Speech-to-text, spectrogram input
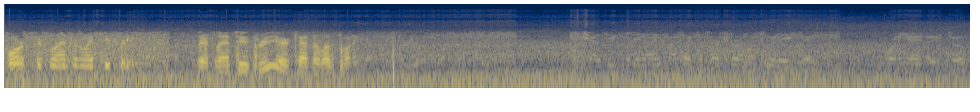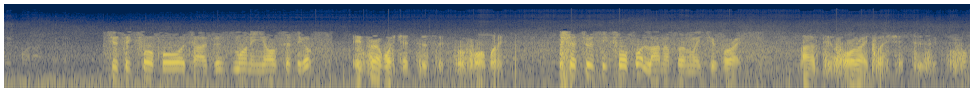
four. is 4, clear to land runway 23. Clear to land 23 or Canada 1120? Two six four four Chargers, morning, you all set to go? Infra Westjet two six four four morning. Westjet two six four four, line up runway two four eight. Line up two four eight, Westjet two six four four.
